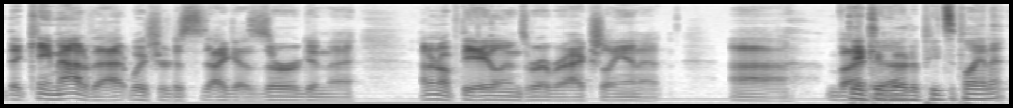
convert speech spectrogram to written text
that came out of that, which are just, I guess, Zurg and the, I don't know if the aliens were ever actually in it, uh, but they could uh, go to Pizza Planet.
